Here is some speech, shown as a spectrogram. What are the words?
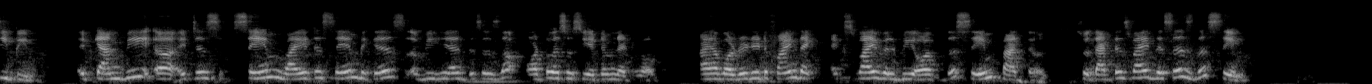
TP. It can be, uh, it is same. Why it is same? Because we here, this is the auto associative network. I have already defined that XY will be of the same pattern. So that is why this is the same.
